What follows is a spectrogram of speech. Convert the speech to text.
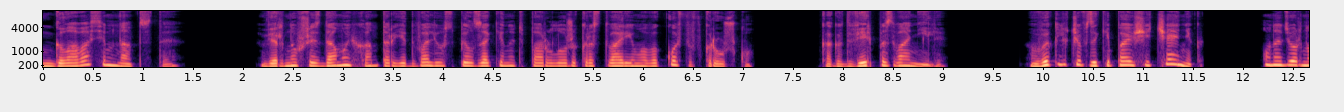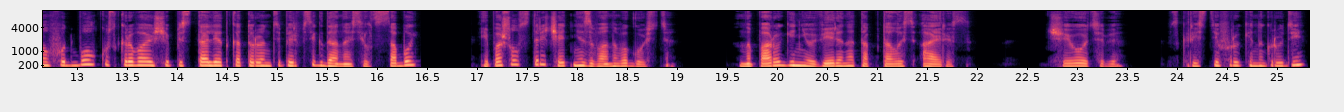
Глава 17. Вернувшись домой, Хантер едва ли успел закинуть пару ложек растворимого кофе в кружку, как в дверь позвонили. Выключив закипающий чайник, он одернул футболку, скрывающую пистолет, который он теперь всегда носил с собой, и пошел встречать незваного гостя. На пороге неуверенно топталась Айрис. «Чего тебе?» Скрестив руки на груди,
